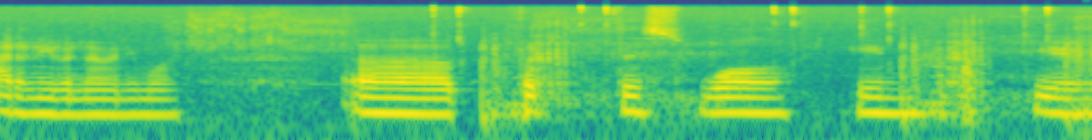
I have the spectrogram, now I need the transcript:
I don't even know anymore. Uh, put this wall in here.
